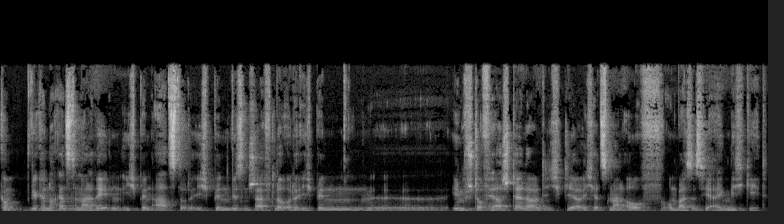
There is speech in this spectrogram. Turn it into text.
komm, wir können doch ganz normal reden. Ich bin Arzt oder ich bin Wissenschaftler oder ich bin äh, Impfstoffhersteller und ich kläre euch jetzt mal auf, um was es hier eigentlich geht.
